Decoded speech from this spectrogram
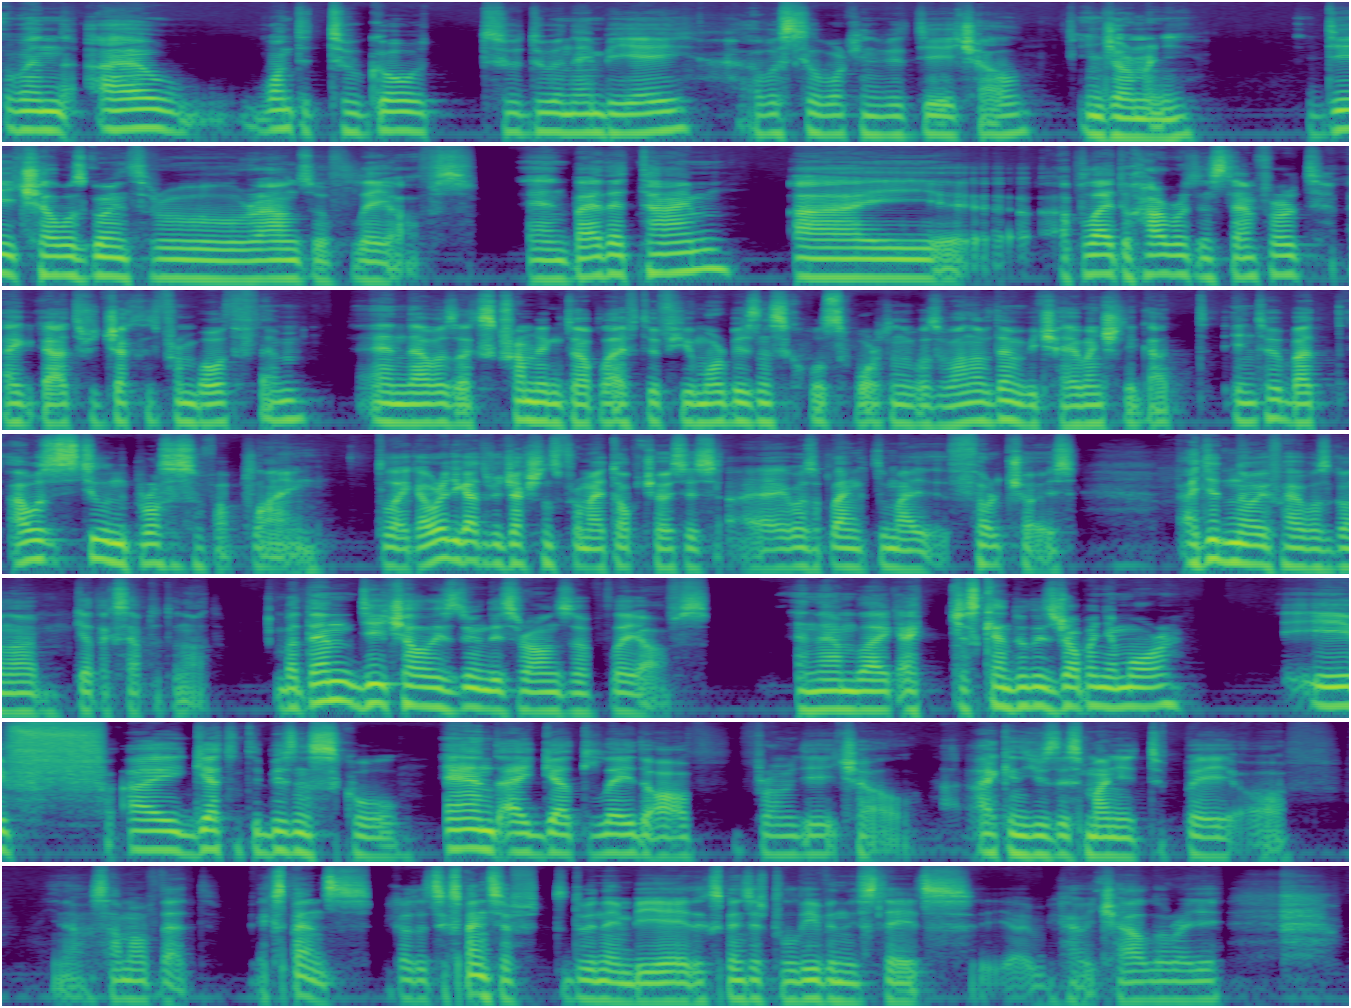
When I wanted to go to do an MBA, I was still working with DHL in Germany. DHL was going through rounds of layoffs. And by that time, I uh, applied to Harvard and Stanford. I got rejected from both of them. And I was like scrambling to apply to a few more business schools. Wharton was one of them, which I eventually got into. But I was still in the process of applying. Like I already got rejections from my top choices. I was applying to my third choice. I didn't know if I was gonna get accepted or not. But then DHL is doing these rounds of layoffs. And I'm like, I just can't do this job anymore. If I get into business school and I get laid off from DHL, I can use this money to pay off, you know, some of that expense because it's expensive to do an MBA. It's expensive to live in the States. We have a child already.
